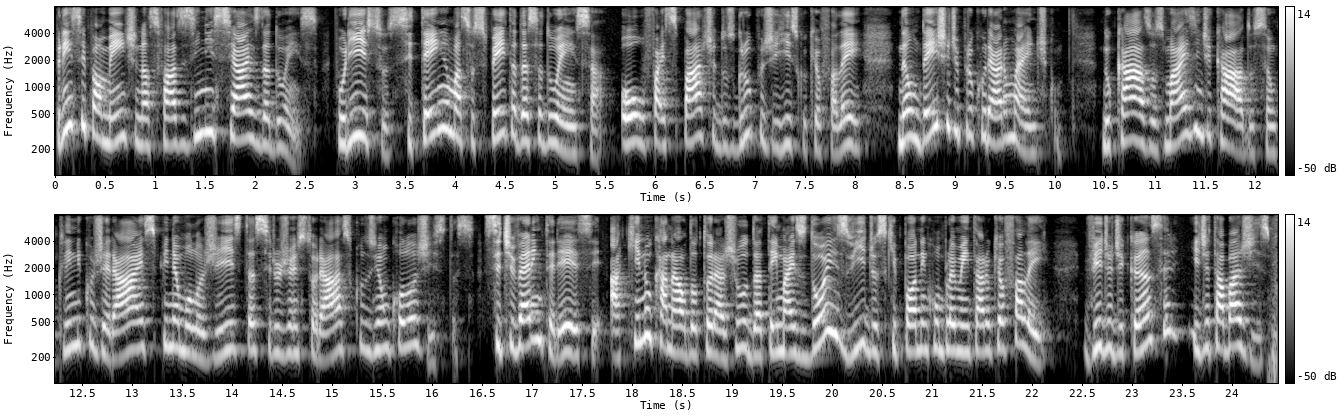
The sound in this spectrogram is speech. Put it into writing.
principalmente nas fases iniciais da doença. Por isso, se tem uma suspeita dessa doença ou faz parte dos grupos de risco que eu falei, não deixe de procurar um médico. No caso, os mais indicados são clínicos gerais, pneumologistas, cirurgiões torácicos e oncologistas. Se tiver interesse, aqui no canal Doutor Ajuda tem mais dois vídeos que podem complementar o que eu falei vídeo de câncer e de tabagismo.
